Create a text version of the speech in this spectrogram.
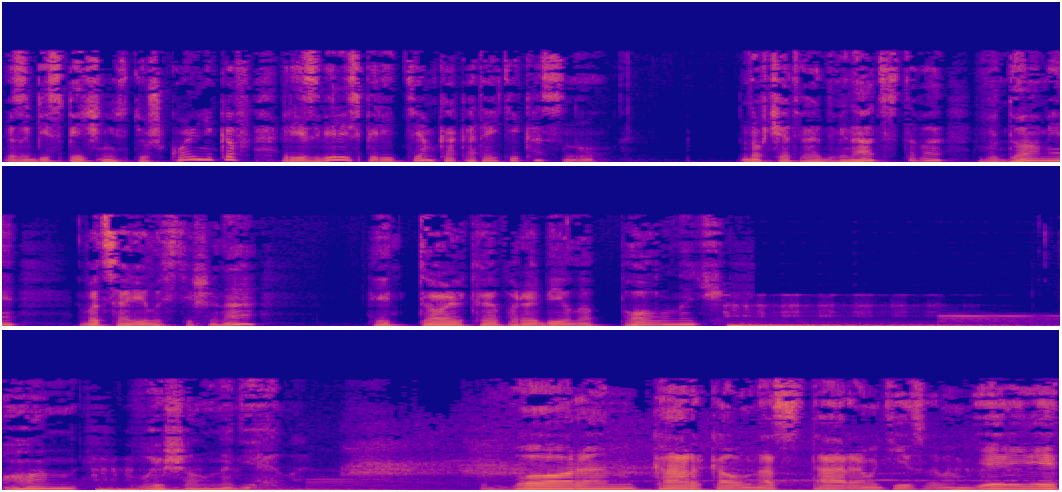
с беспечностью школьников резвились перед тем, как отойти ко сну. Но в четверть двенадцатого в доме воцарилась тишина, и только пробила полночь, он вышел на дело. Ворон каркал на старом тисовом дереве,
